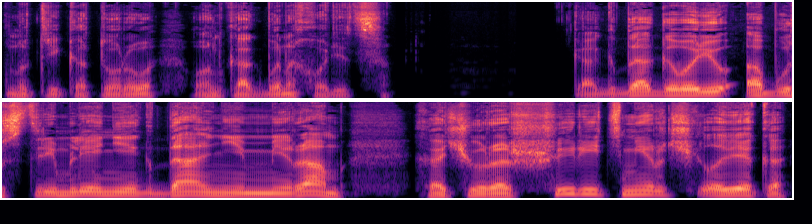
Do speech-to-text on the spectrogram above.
внутри которого он как бы находится. Когда говорю об устремлении к дальним мирам, хочу расширить мир человека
